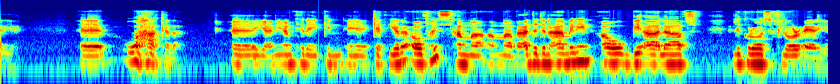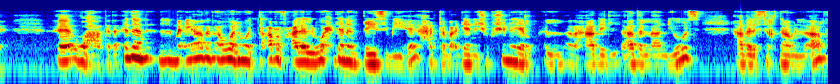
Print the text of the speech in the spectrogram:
area وهكذا. يعني أمثلة يمكن آه، كثيرة. office أما أما بعدد العاملين أو بآلاف ال gross floor area وهكذا. إذا المعيار الأول هو التعرف على الوحدة اللي نقيس بها حتى بعدين نشوف شنو هي هذه هذا ال land use هذا الاستخدام للأرض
